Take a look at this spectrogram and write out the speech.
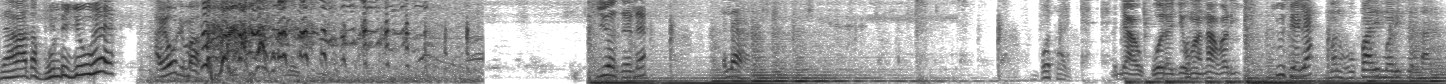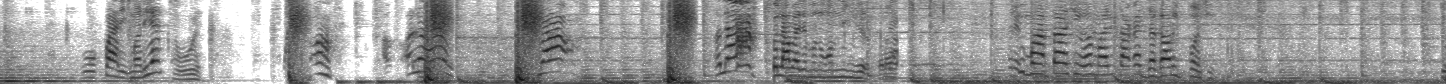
લ્યા આ તો ભૂંડ જેવું છે. આયો રે માં. કયો છે લે અલ્યા ઊભો થાય. એટલે આ ઊભો રહેજે હું ના વળી. શું છે લ્યા મને ઉપાડી મળી છે તારી. ઉપારી મળી અલા હાય યા અલા પેલા બાજુ મને ઓમ નહીં શું મારતા હશે? હવે મારી તાકાત જગાડવી જ પડશે. તો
